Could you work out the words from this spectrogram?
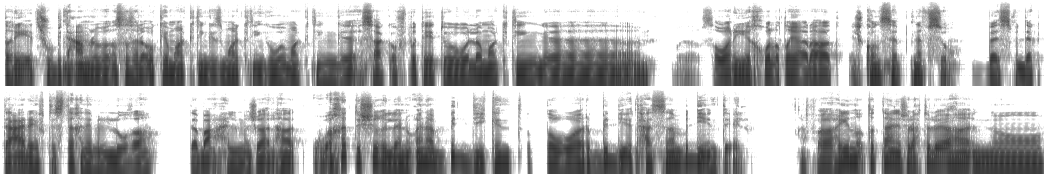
طريقة شو بيتعاملوا بالقصص هلا okay marketing is marketing هو marketing sack of potato ولا marketing آه، صواريخ ولا طيارات. ال concept نفسه بس بدك تعرف تستخدم اللغة تبع هالمجال هذا وأخذت الشغل لأنه أنا بدي كنت أتطور بدي أتحسن بدي أنتقل. فهي النقطة الثانية شرحت له إياها إنه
